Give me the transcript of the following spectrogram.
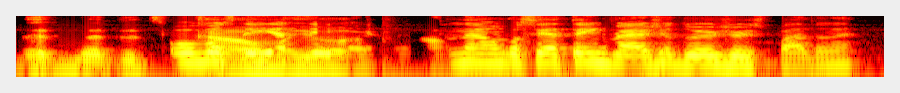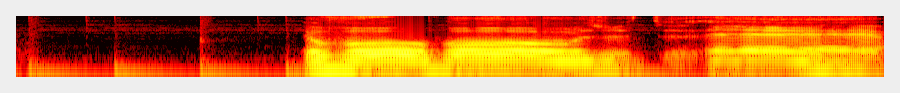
Ou você Calma, ia ter-. Não, você ia ter inveja do Eugeo Espada, né? Eu vou. vou é...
